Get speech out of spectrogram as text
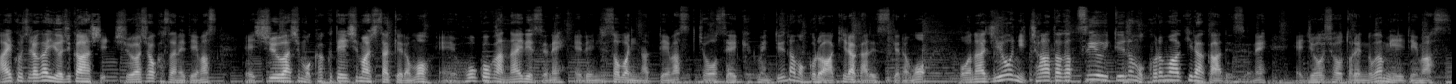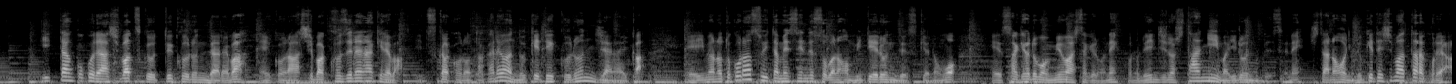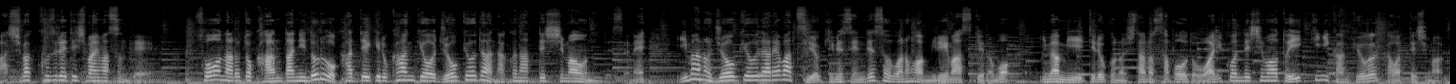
はい、こちらが4時間足、週足を重ねています。えー、週足も確定しましたけども、えー、方向感ないですよね。えー、レンジ相場になっています。調整局面というのもこれは明らかですけども、同じようにチャートが強いというのもこれも明らかですよね。え上昇トレンドが見えています。一旦ここで足場作ってくるんであれば、えー、この足場崩れなければ、いつかこの高値は抜けてくるんじゃないか。えー、今のところはそういった目線で相場の方見てるんですけども、えー、先ほども見ましたけどね、このレンジの下に今いるんですよね。下の方に抜けてしまったらこれ足場崩れてしまいますんで、そうなると簡単にドルを買っていける環境、状況ではなくなってしまうんですよね。今の状況であれば強気目線で相場の方は見れますけども、今見えてるこの下のサポートを割り込んでしまうと一気に環境が変わってしまう。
